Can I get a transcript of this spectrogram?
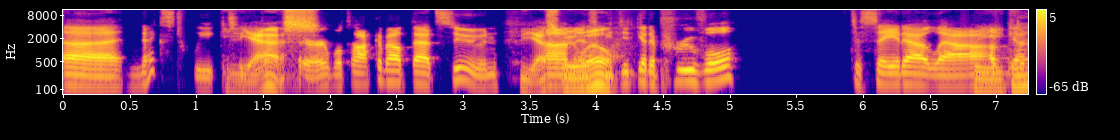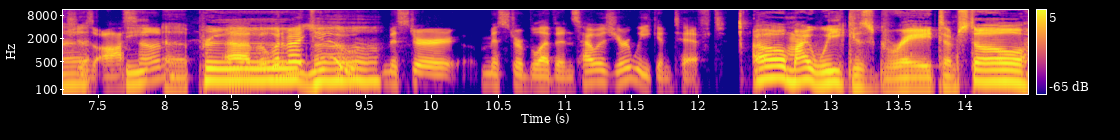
uh next week Yes. together. we'll talk about that soon yes um, we will we did get approval to say it out loud which is awesome uh, but what about you mr mr blevins how was your week in tift Oh, my week is great. I'm still,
